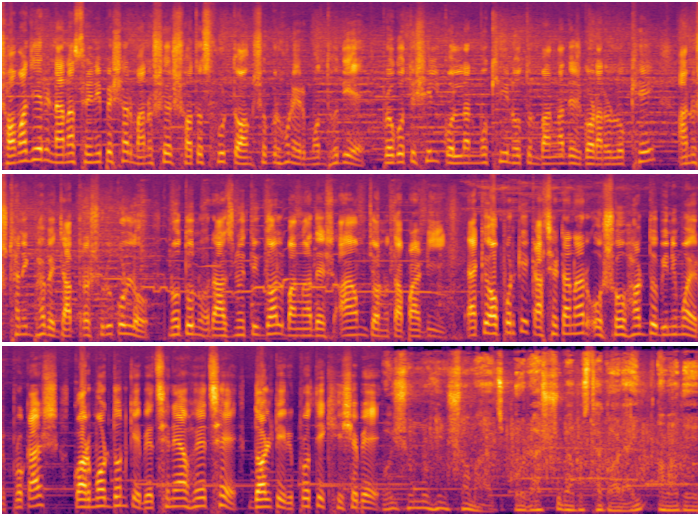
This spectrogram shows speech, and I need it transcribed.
সমাজের নানা শ্রেণি পেশার মানুষের স্বতঃস্ফূর্ত অংশগ্রহণের মধ্য দিয়ে প্রগতিশীল কল্যাণমুখী নতুন বাংলাদেশ গড়ার লক্ষ্যে আনুষ্ঠানিকভাবে যাত্রা শুরু করল নতুন রাজনৈতিক দল বাংলাদেশ আম জনতা পার্টি। একে অপরকে কাছে টানার ও সৌহার্দ্য বিনিময়ের প্রকাশ কর্মর্দনকে বেছে নেওয়া হয়েছে দলটির প্রতীক হিসেবে। বৈষম্যহীন সমাজ ও রাষ্ট্র ব্যবস্থা গড়াই আমাদের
